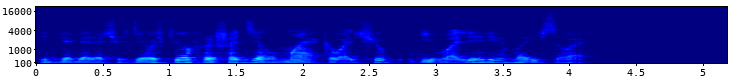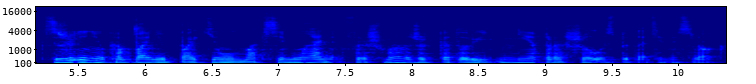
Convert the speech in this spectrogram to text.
и две горячих девочки во фреш-отдел Майя Ковальчук и Валерия Борисова. К сожалению, компанию покинул Максим Ланин, фреш-менеджер, который не прошел испытательный срок.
